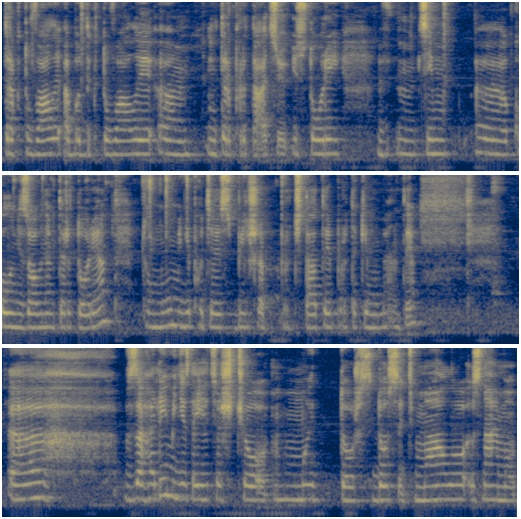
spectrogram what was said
трактували або диктували ем, інтерпретацію історій цим колонізованим територіям. Тому мені б хотілося більше прочитати про такі моменти. Взагалі, мені здається, що ми досить мало знаємо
